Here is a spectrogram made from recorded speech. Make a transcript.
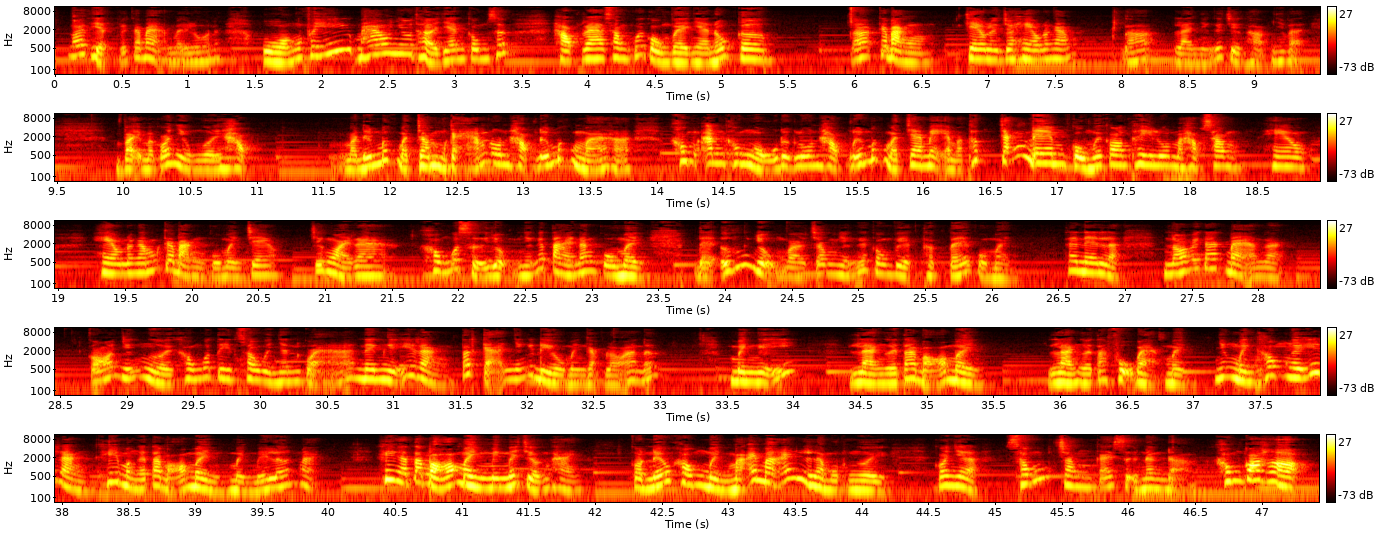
Nói thiệt với các bạn vậy luôn á. Uổng phí bao nhiêu thời gian công sức. Học ra xong cuối cùng về nhà nấu cơm. Đó, cái bằng treo lên cho heo nó ngắm. Đó, là những cái trường hợp như vậy. Vậy mà có nhiều người học mà đến mức mà trầm cảm luôn, học đến mức mà hả, không ăn không ngủ được luôn, học đến mức mà cha mẹ mà thức trắng đêm cùng với con thi luôn mà học xong, heo heo nó ngắm cái bằng của mình treo. Chứ ngoài ra không có sử dụng những cái tài năng của mình để ứng dụng vào trong những cái công việc thực tế của mình. Thế nên là nói với các bạn rằng, có những người không có tin sâu về nhân quả nên nghĩ rằng tất cả những cái điều mình gặp lò ăn ức mình nghĩ là người ta bỏ mình, là người ta phụ bạc mình. Nhưng mình không nghĩ rằng khi mà người ta bỏ mình mình mới lớn mạnh. Khi người ta bỏ mình mình mới trưởng thành. Còn nếu không, mình mãi mãi là một người coi như là sống trong cái sự nâng đỡ. Không có họ,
